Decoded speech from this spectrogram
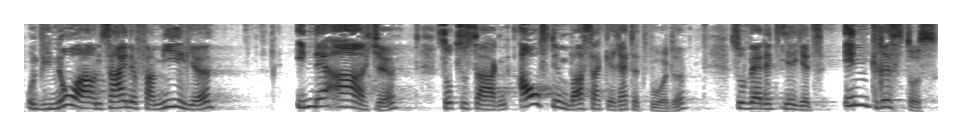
Und wie Noah und seine Familie in der Arche sozusagen auf dem Wasser gerettet wurde, so werdet ihr jetzt in Christus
